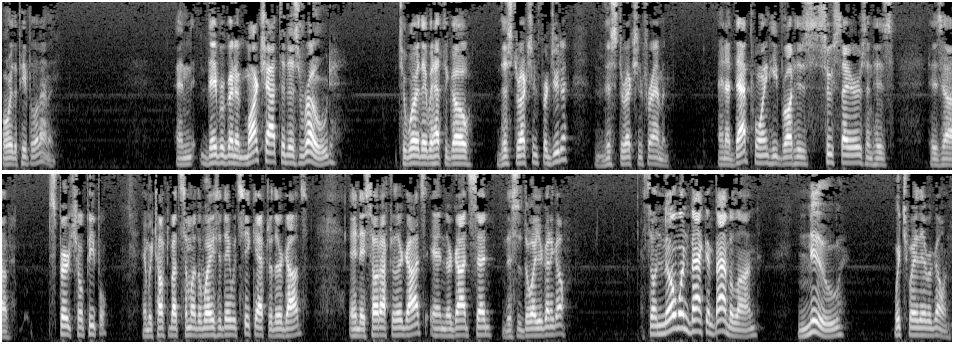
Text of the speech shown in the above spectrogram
or the people of Ammon. And they were going to march out to this road to where they would have to go this direction for Judah, this direction for Ammon. And at that point, he brought his soothsayers and his his uh, spiritual people. And we talked about some of the ways that they would seek after their gods. And they sought after their gods and their gods said, this is the way you're going to go. So no one back in Babylon knew which way they were going.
